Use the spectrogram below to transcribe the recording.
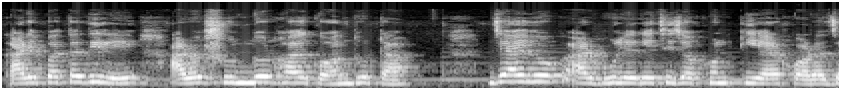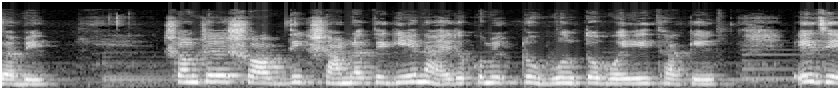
কারি পাতা দিলে আরও সুন্দর হয় গন্ধটা। যাই হোক, আর ভুলে গেছি যখন কি আর করা যাবে। সংসারের সব দিক সামলাতে গিয়ে না এরকম একটু ভুল তো হয়েই থাকে। এই যে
